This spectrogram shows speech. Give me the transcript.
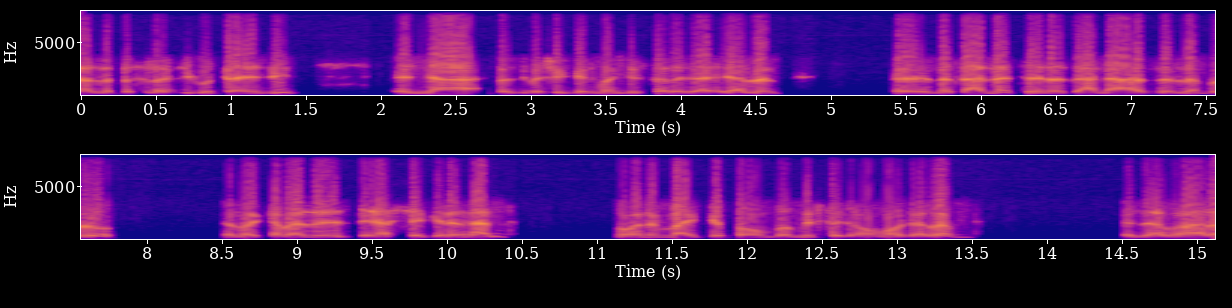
ያለበት ስለዚህ ጉዳይ እንጂ እኛ በዚህ በሽግግር መንግስት ደረጃ ያለን ነጻነት ነጻና አይደለም ብሎ መቀበል ያስቸግረናል። መሆንም አይገባውም በሚል ተቃውሞ ቀረብ። ከዛ በኋላ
